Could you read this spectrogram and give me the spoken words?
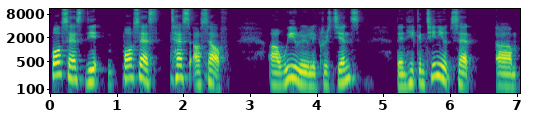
Paul says the Paul says test ourselves. Are we really Christians? Then he continued said um,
